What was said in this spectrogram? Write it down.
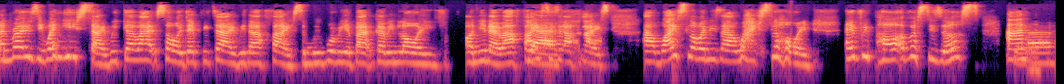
And rosie when you say we go outside every day with our face and we worry about going live on you know our face yeah. is our face our waistline is our waistline every part of us is us. And yeah.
